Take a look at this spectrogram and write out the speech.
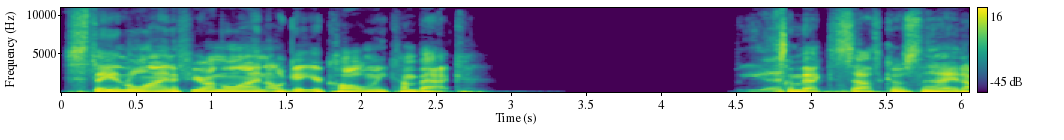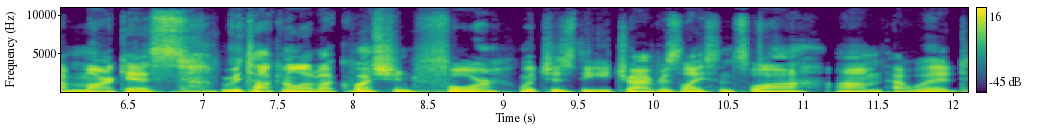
Stay in the line if you're on the line. I'll get your call when we come back. Welcome back to South Coast Tonight. I'm Marcus. We've been talking a lot about question four, which is the driver's license law um, that would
